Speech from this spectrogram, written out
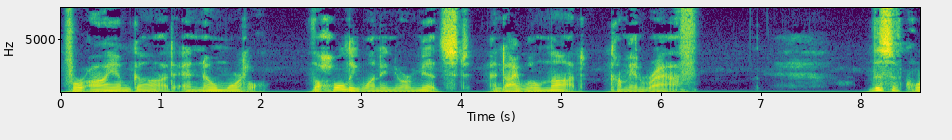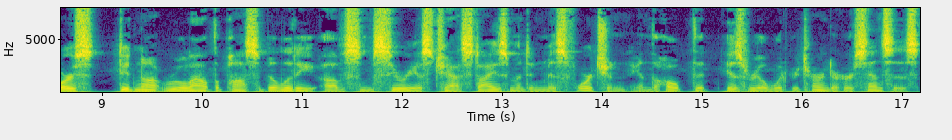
For I am God and no mortal, the Holy One in your midst, and I will not come in wrath. This, of course, did not rule out the possibility of some serious chastisement and misfortune in the hope that Israel would return to her senses.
